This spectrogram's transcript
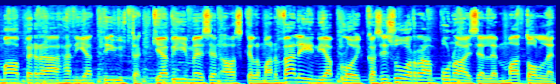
maaperää, hän jätti yhtäkkiä viimeisen askelman väliin ja loikkasi suoraan punaiselle matolle.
